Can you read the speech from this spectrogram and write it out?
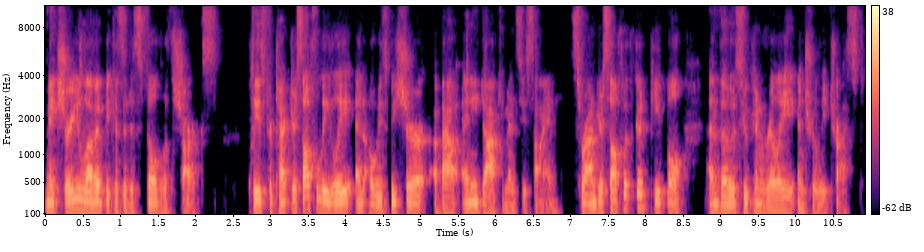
Make sure you love it because it is filled with sharks. Please protect yourself legally and always be sure about any documents you sign. Surround yourself with good people and those who can really and truly trust.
